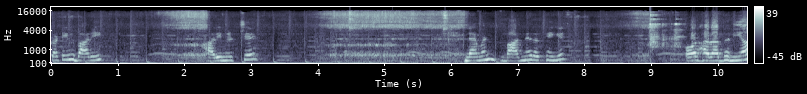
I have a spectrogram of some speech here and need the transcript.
कटी हुई बारीक हरी मिर्चें, लेमन बाद में रखेंगे और हरा धनिया,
